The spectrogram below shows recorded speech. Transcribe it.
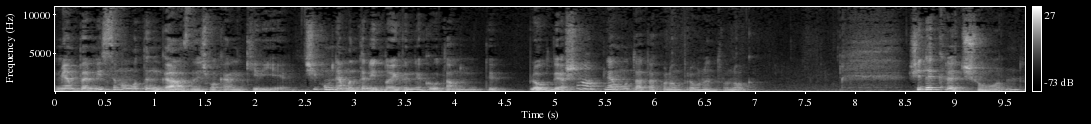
mi-am permis să mă mut în gazdă, nici măcar în chirie. Și cum ne-am întâlnit noi când ne căutam de loc de așa, ne-am mutat acolo împreună într-un loc. Și de Crăciun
